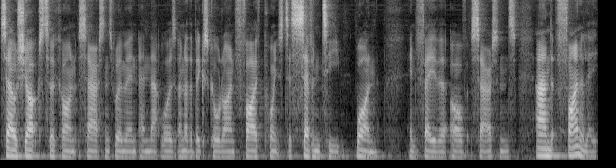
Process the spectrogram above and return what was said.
Sale Sharks took on Saracens Women, and that was another big scoreline 5 points to 71 in favour of Saracens. And finally,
